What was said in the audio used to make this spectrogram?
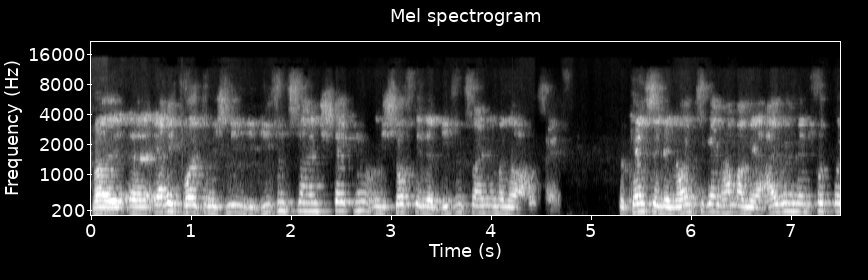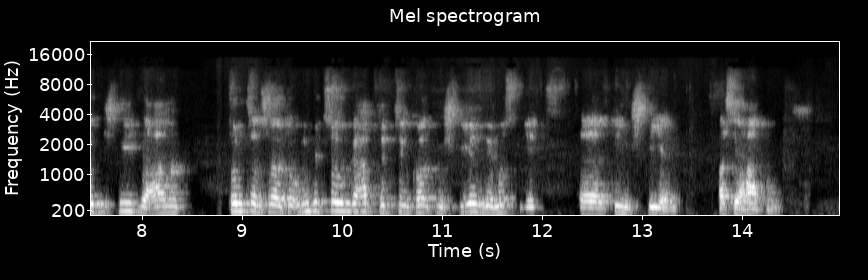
Weil äh, Erik wollte mich nie in die Defense Line stecken und ich durfte in der Defense Line immer nur aushelfen. Du kennst in den 90ern, haben wir mehr Ironman Football gespielt. Wir haben 25 Leute umgezogen gehabt, 17 konnten spielen. Wir mussten jetzt äh, Team spielen, was wir hatten.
